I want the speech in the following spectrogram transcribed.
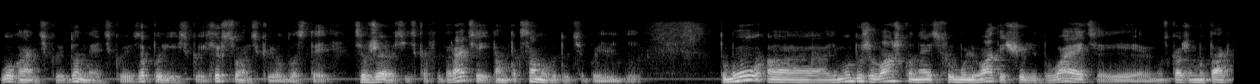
Луганської, Донецької, Запорізької, Херсонської областей це вже Російська Федерація, і там так само ведуться бойові дії. Тому е, йому дуже важко навіть сформулювати, що відбувається, і, ну скажімо так,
